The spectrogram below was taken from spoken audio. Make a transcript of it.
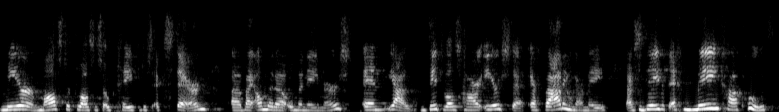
meer masterclasses ook geven, dus extern, uh, bij andere ondernemers. En ja, dit was haar eerste ervaring daarmee. Ze deed het echt mega goed.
